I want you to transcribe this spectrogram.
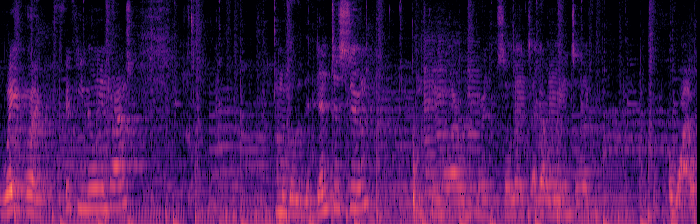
wait, like 50 million times. I'm gonna go to the dentist soon. I'm getting my hour different, so that's I gotta wait until like a while.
